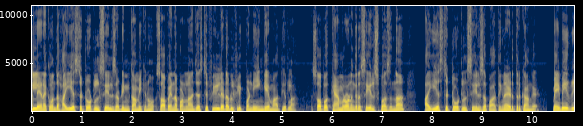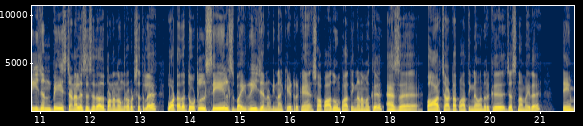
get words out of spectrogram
இல்லை எனக்கு வந்து ஹையஸ்ட் டோட்டல் சேல்ஸ் அப்படின்னு காமிக்கணும். ஸோ அப்போ என்ன பண்ணலாம்? ஜஸ்ட் ஃபீல்டை டபுள் கிளிக் பண்ணி இங்கேயே மாற்றிடலாம் ஸோ அப்போ கேமரானுங்கிற சேல்ஸ் பர்சன் தான் ஹையஸ்ட் டோட்டல் சேல்ஸை பார்த்தீங்கன்னா எடுத்திருக்காங்க. மேபி ரீஜன் பேஸ்ட் அனாலிசிஸ் ஏதாவது பண்ணணுங்கிற பட்சத்தில் what are the total sales by region அப்படின்னு நான் கேட்டிருக்கேன். ஸோ அப்போ அதுவும் பார்த்தீங்கன்னா நமக்கு ஆஸ் அ பார் சார்ட்டாக பார்த்தீங்கன்னா வந்திருக்கு. ஜஸ்ட் நம்ம இதை சேம்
